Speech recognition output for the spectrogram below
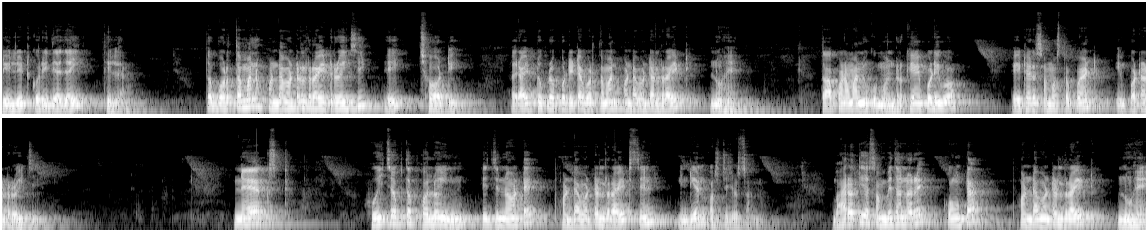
ଡିଲିଟ୍ କରିଦିଆଯାଇଥିଲା। ତ ବର୍ତ୍ତମାନ ଫଣ୍ଡାମେଣ୍ଟାଲ ରାଇଟ୍ ରହିଛି ଏଇ ଛଅଟି। ରାଇଟ୍ ଟୁ ପ୍ରପର୍ଟିଟା ବର୍ତ୍ତମାନ ଫଣ୍ଡାମେଣ୍ଟାଲ ରାଇଟ୍ ନୁହେଁ। ତ ଆପଣମାନଙ୍କୁ ମନେ ରଖିବାକୁ ପଡ଼ିବ ଏଇଠାରେ ସମସ୍ତ ପଏଣ୍ଟ ଇମ୍ପୋର୍ଟାଣ୍ଟ ରହିଛି। Next which of the following is not a fundamental rights in Indian constitution ଭାରତୀୟ ସମ୍ବିଧାନରେ କେଉଁଟା ଫଣ୍ଡାମେଣ୍ଟାଲ ରାଇଟ୍ ନୁହେଁ?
